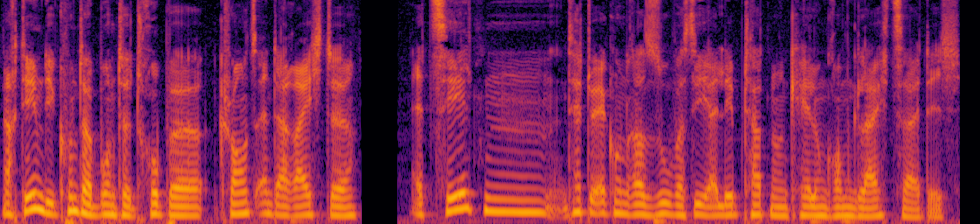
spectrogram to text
Nachdem die kunterbunte Truppe Crown's End erreichte, erzählten Tattoo Echo und Rasu, was sie erlebt hatten und Kale und Grom gleichzeitig.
